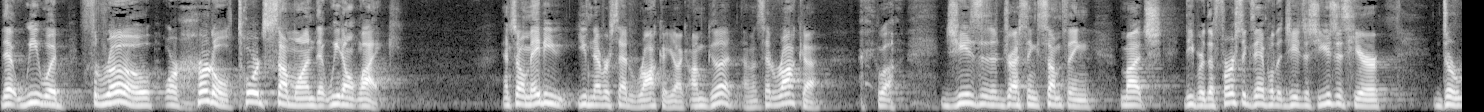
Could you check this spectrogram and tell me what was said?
that we would throw or hurtle towards someone that we don't like. And so maybe you've never said raka. You're like, I'm good. I haven't said raka. well, Jesus is addressing something much deeper. The first example that Jesus uses here di-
